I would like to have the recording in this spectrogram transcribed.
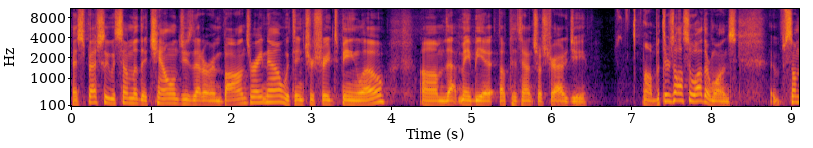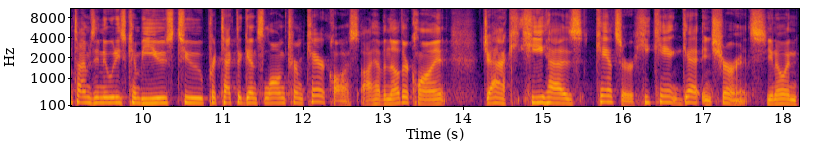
Especially with some of the challenges that are in bonds right now, with interest rates being low, um, that may be a, a potential strategy. Uh, but there's also other ones. Sometimes annuities can be used to protect against long-term care costs. I have another client, Jack. He has cancer. He can't get insurance. You know, and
